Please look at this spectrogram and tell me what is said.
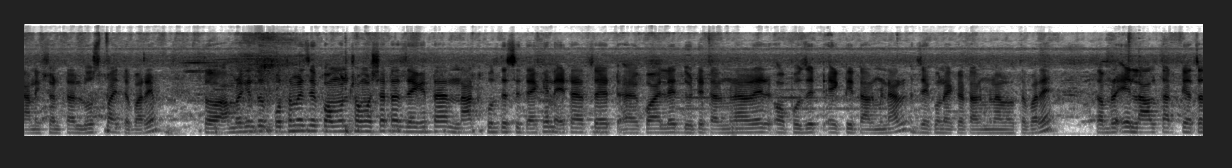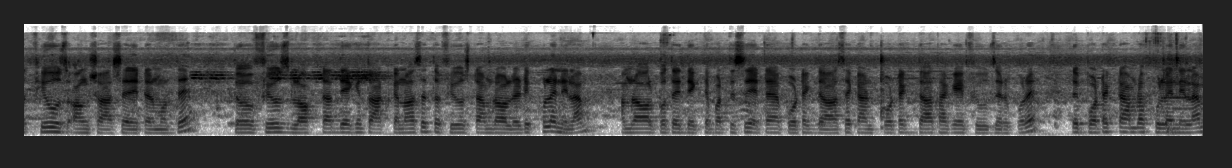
কানেকশনটা লুজ পাইতে পারে। তো আমরা কিন্তু প্রথমে যে কমন সমস্যাটা যেটা নাট খুলতেছি, দেখেন, এটা হচ্ছে কয়েলের দুইটি টার্মিনালের অপোজিট একটি টার্মিনাল যে কোনো একটা টার্মিনাল হতে পারে। তো আমরা এই লাল তারটি অর্থাৎ ফিউজ অংশ আছে এটার মধ্যে। তো ফিউজ লকটা দিয়ে কিন্তু আটকানো আছে, তো ফিউজটা আমরা অলরেডি খুলে নিলাম। আমরা অল্পতেই দেখতে পারতেছি এটা প্রোটেক্ট দেওয়া আছে, কারণ প্রোটেক্ট দেওয়া থাকে ফিউজের উপরে। তো এই প্রোটেক্টটা আমরা খুলে নিলাম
